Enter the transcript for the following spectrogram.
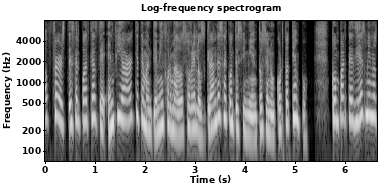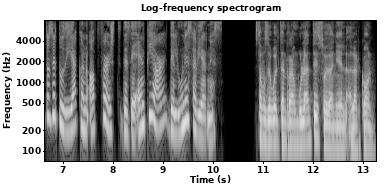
Up First es el podcast de NPR que te mantiene informado sobre los grandes acontecimientos en un corto tiempo. Comparte 10 minutos de tu día con Up First desde NPR de lunes a viernes. Estamos de vuelta en Reambulante, soy Daniel Alarcón.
